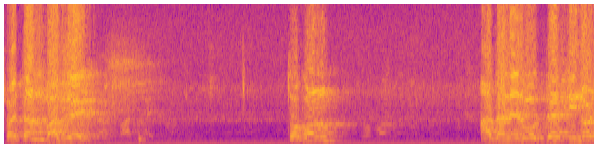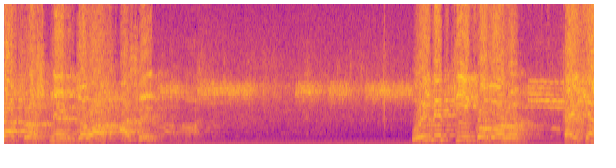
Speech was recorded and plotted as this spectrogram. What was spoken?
শয়তান ভাগবে। তখন আজানের মধ্যে তিনটা প্রশ্নের জবাব আছে ওই ব্যক্তি কবর তাইকা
